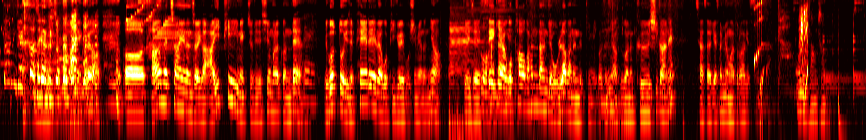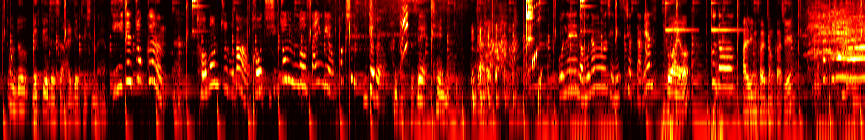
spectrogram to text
10단계까지는 조금 아니고요. 어, 다음 회차에는 저희가 IPA 맥주를 시음을 할 건데 네. 이것도 이제 pale ale하고 비교해 보시면은요. 또 이제 또한 세기하고. 파워가 한 단계 올라가는 느낌이거든요. 그거는 그 시간에 자세하게 설명하도록 하겠습니다. 오늘 방송 좀 더 맥주에 대해서 알게 되셨나요? 이제 조금 네. 저번 주보다 더 지식이 좀 더 쌓인 게 확실히 느껴져요. 한 잔 드세요. 네. 체인 맥주. 짠. 오늘 너무너무 재밌으셨다면 좋아요. 구독 알림 설정까지 부탁드려요.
